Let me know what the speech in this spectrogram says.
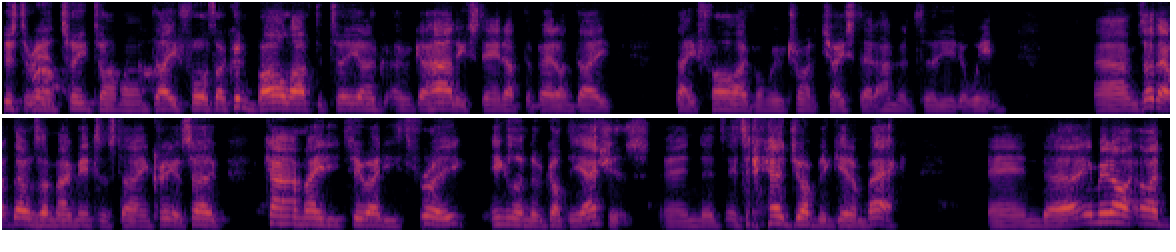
just around wow. tea time on day four, so I couldn't bowl after tea. I, I could hardly stand up to bat on day day five when we were trying to chase that 130 to win. Um, so that, that was a momentous day in cricket. So come 82, 83, England have got the Ashes, and it's, it's our job to get them back. And uh, I mean, I, I'd,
